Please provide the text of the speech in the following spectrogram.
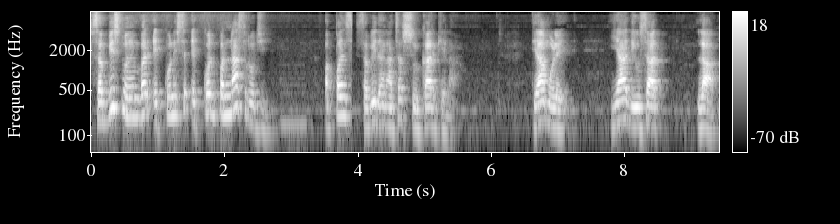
सव्वीस नोव्हेंबर एकोणीसशे एकोणपन्नास रोजी आपण संविधानाचा स्वीकार केला. त्यामुळे या दिवसाला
